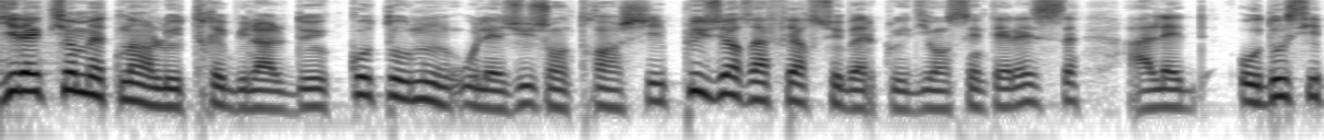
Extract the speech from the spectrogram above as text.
Direction maintenant le tribunal de Cotonou où les juges ont tranché plusieurs affaires ce mercredi. On s'intéresse au dossier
